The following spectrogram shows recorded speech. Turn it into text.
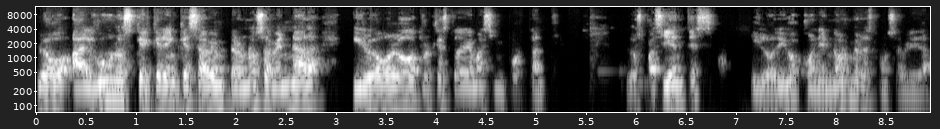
luego algunos que creen que saben pero no saben nada y luego lo otro que es todavía más importante. Los pacientes, y lo digo con enorme responsabilidad,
